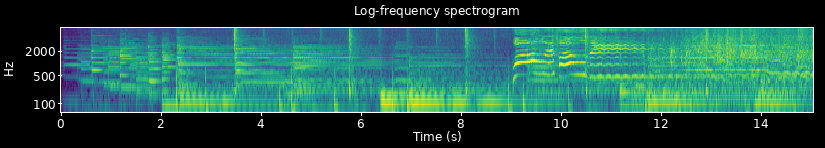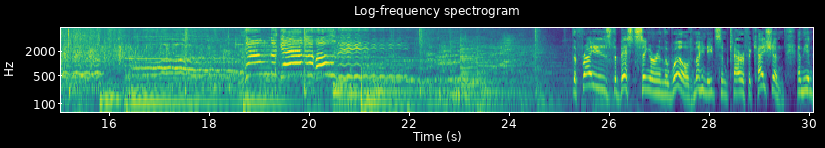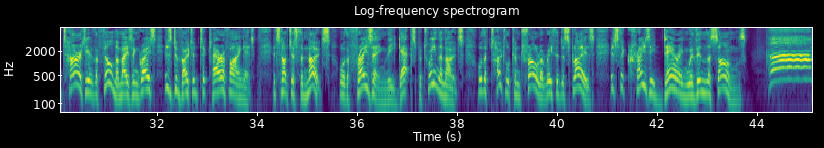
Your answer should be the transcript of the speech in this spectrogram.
Phrase the best singer in the world may need some clarification, and the entirety of the film Amazing Grace is devoted to clarifying it. It's not just the notes, or the phrasing, the gaps between the notes, or the total control Aretha displays. It's the crazy daring within the songs.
